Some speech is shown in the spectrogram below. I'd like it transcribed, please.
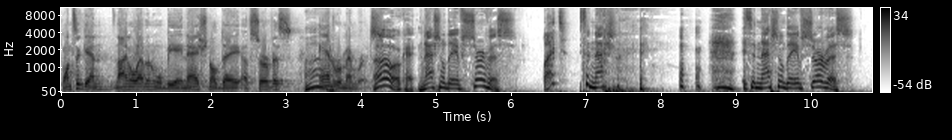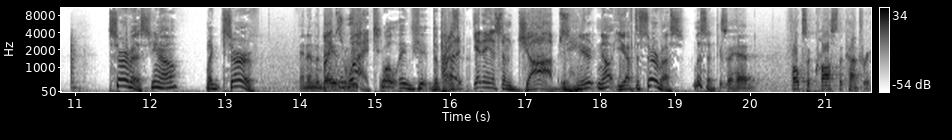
Once again, 9 11 will be a national day of service ah. and remembrance. Oh, okay. National Day of Service. What? It's a national. it's a national day of service. Service, you know, like serve. And in the Like days we- what? Well, it- the president. getting us some jobs? Here, no, you have to serve us. Listen. weeks ahead, folks across the country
